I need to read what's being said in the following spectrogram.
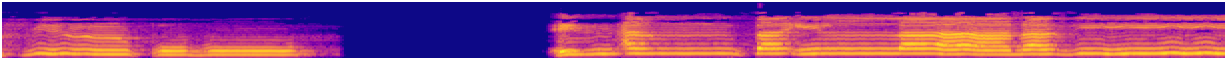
في القبور إن أنت إلا نذير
